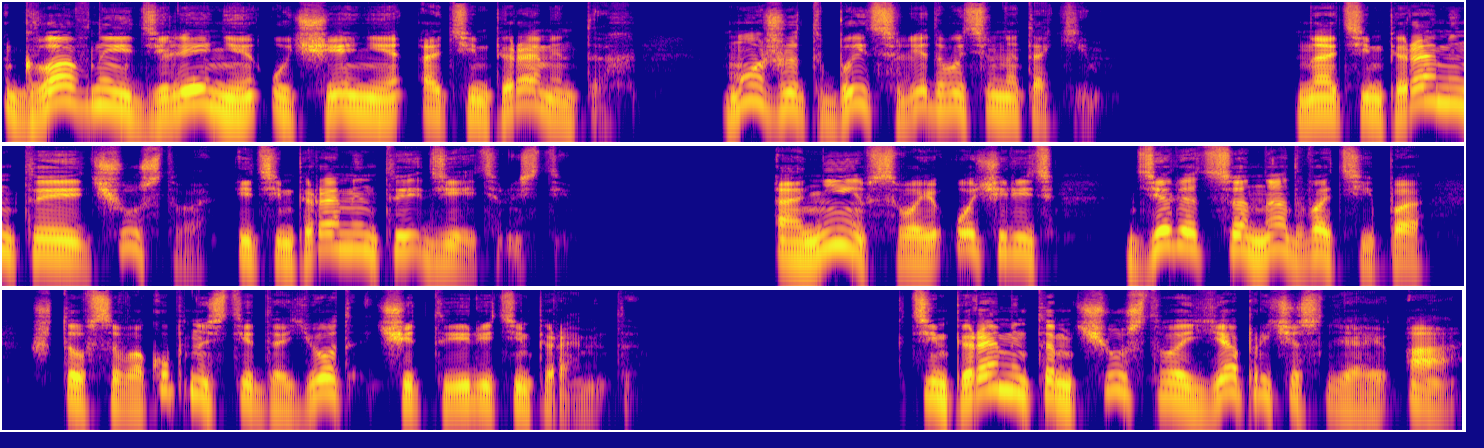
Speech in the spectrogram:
Главное деление учения о темпераментах может быть, следовательно, таким. На темпераменты чувства и темпераменты деятельности. Они, в свою очередь, делятся на два типа, что в совокупности дает четыре темперамента. К темпераментам чувства я причисляю а.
